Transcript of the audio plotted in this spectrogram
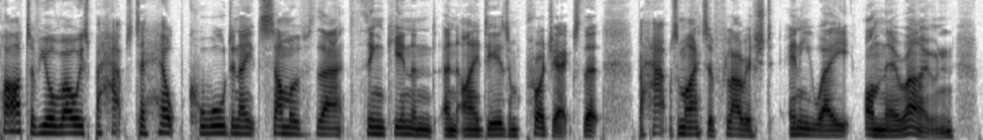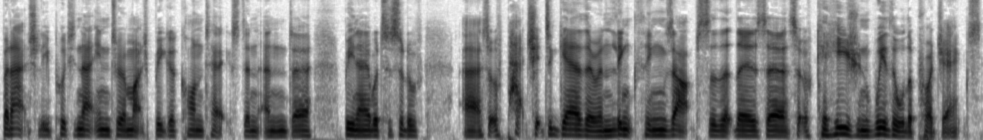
part of your role is perhaps to help coordinate some of that thinking and, and ideas and projects that perhaps might have flourished anyway on their own, but actually putting that into a much bigger context and, and uh, being able to sort of uh, sort of patch it together and link things up so that there's a sort of cohesion with all the projects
